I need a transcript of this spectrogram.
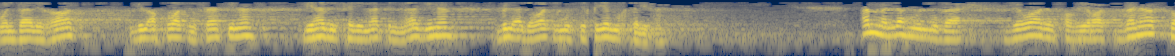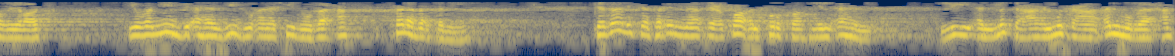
والبالغات بالأصوات الفاتنة بهذه الكلمات الماجنة بالأدوات الموسيقية المختلفة. أما اللهو المباح جوار صغيرات بنات صغيرات يغنين بأهازيج وأناشيد مباحة فلا بأس به. كذلك فإن إعطاء الفرصة للأهل للمتعة المتعة المباحة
